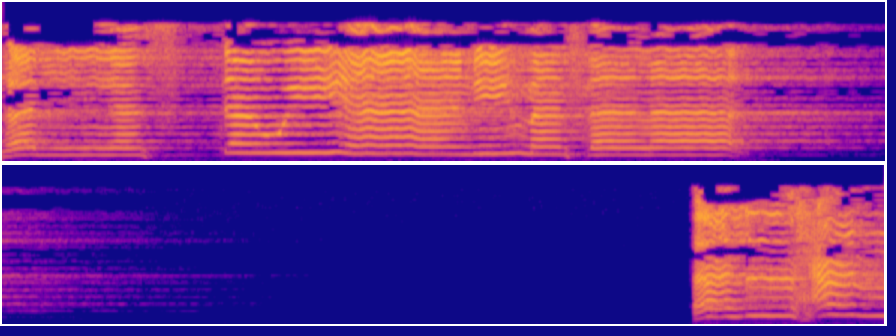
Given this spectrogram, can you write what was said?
هم المتقون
